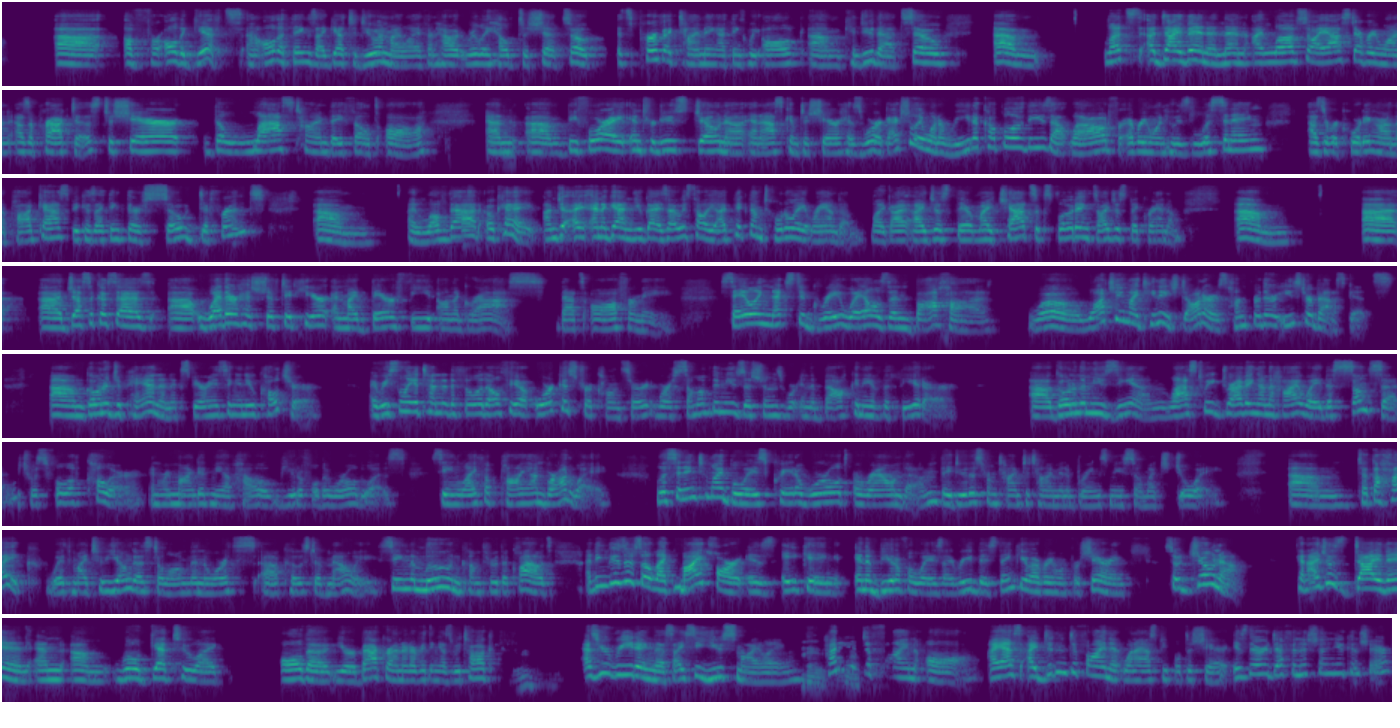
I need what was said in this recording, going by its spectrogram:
uh, of for all the gifts and all the things I get to do in my life, and how it really helped to shift. So it's perfect timing. I think we all um, can do that. So um, let's uh, dive in and then i love so i asked everyone as a practice to share the last time they felt awe and um, before i introduce jonah and ask him to share his work i actually want to read a couple of these out loud for everyone who is listening as a recording or on the podcast because i think they're so different um, I love that. Okay. I'm just, I, and again, you guys, I always tell you, I pick them totally at random. Like I, I just, they're, my chat's exploding. So I just pick random. Um, uh, uh, Jessica says, uh, weather has shifted here and my bare feet on the grass. That's all for me. Sailing next to gray whales in Baja. Whoa. Watching my teenage daughters hunt for their Easter baskets. Um, going to Japan and experiencing a new culture. I recently attended a Philadelphia orchestra concert where some of the musicians were in the balcony of the theater uh, going to the museum. Last week, driving on the highway, the sunset, which was full of color and reminded me of how beautiful the world was. Seeing Life of Pi on Broadway. Listening to my boys create a world around them. They do this from time to time, and it brings me so much joy. Um, took a hike with my two youngest along the north uh, coast of Maui, seeing the moon come through the clouds. I think these are so like my heart is aching in a beautiful way as I read this. Thank you, everyone, for sharing. So, Jonah, can I just dive in and um, we'll get to like all the your background and everything as we talk. Sure. as you're reading this, I see you smiling. How do you define awe? I asked, I didn't define it when I asked people to share. Is there a definition you can share?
